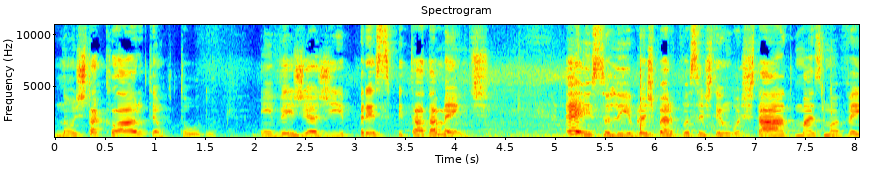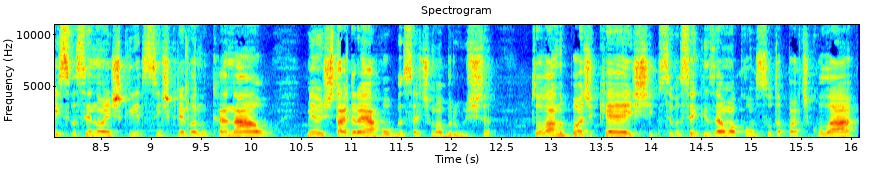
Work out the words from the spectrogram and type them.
Não está claro o tempo todo, em vez de agir precipitadamente. É isso, Libra. Espero que vocês tenham gostado. Mais uma vez, se você não é inscrito, se inscreva no canal. Meu Instagram é arroba sétima bruxa. Tô lá no podcast. Se você quiser uma consulta particular,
